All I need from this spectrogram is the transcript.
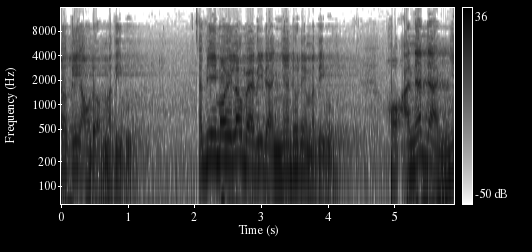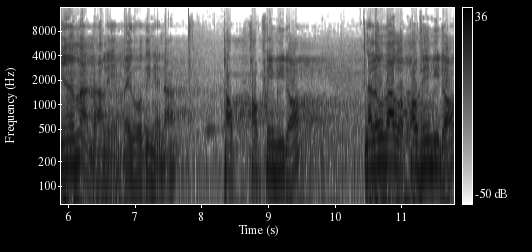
တော့ကိန်းအောင်တော့မသိဘူးအပြင်ပေါ်ကြီးလောက်ပဲသိတာညံထိုးတယ်မသိဘူးဟောအနတ္တညံမှသာလေဘယ်ကိုသိနေတာထောက်ဖောက်ထွင်းပြီးတော့နှလုံးသားကိုဖောက်ထွင်းပြီးတော့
